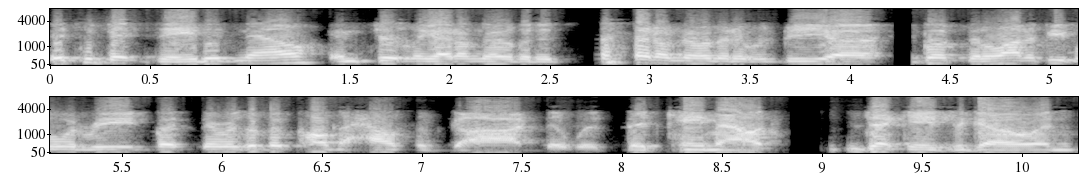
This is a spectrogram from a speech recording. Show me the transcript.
It's a bit dated now, and certainly I don't know that it's. I don't know that it would be a book that a lot of people would read. But there was a book called The House of God that was that came out decades ago, and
